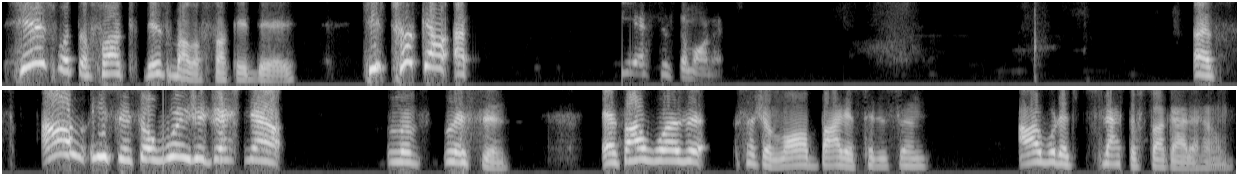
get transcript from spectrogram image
here's what the fuck this motherfucker did. He took out a PS system on it. If I, he said, so where's your dress now? L- listen, if I wasn't such a law-abiding citizen, I would have smacked the fuck out of him.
